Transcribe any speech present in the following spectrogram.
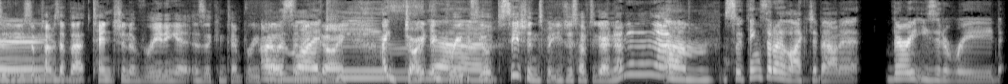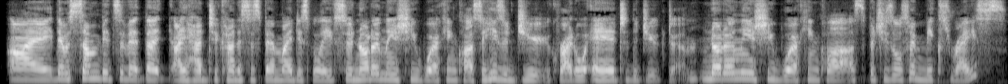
So, you sometimes have that tension of reading it as a contemporary person like, and going, I don't agree with your decisions, but you just have to go, no, no, no, no. Um, so things that I liked about it, very easy to read. I there were some bits of it that I had to kind of suspend my disbelief. So not only is she working class, so he's a duke, right, or heir to the dukedom. Not only is she working class, but she's also mixed race.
